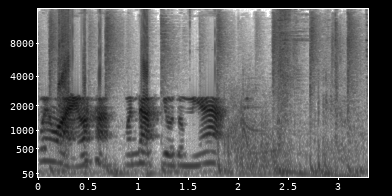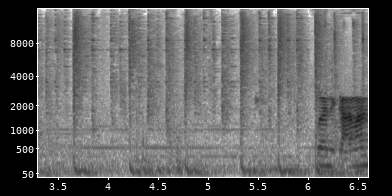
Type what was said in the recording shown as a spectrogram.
ไม่ไหวว่ะมันดักอยู่ตรงเนี้ยเพื่อนในการมัน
